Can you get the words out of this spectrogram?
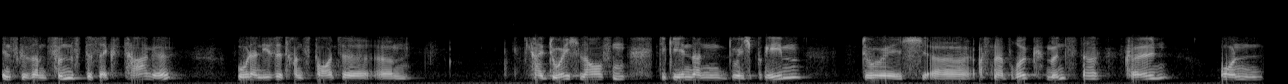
insgesamt fünf bis sechs Tage, wo dann diese Transporte ähm, halt durchlaufen. Die gehen dann durch Bremen, durch äh, Osnabrück, Münster, Köln und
